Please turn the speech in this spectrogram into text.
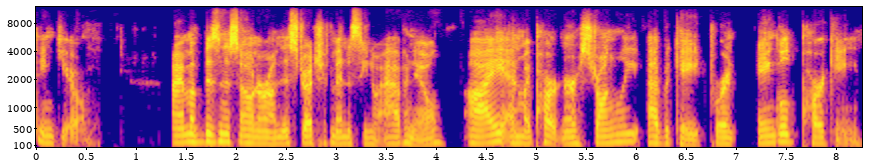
Thank you. I'm a business owner on this stretch of Mendocino Avenue. I and my partner strongly advocate for an angled parking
